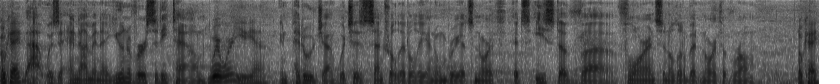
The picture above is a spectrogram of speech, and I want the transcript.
Okay. That was, and I'm in a university town Where were you? Yeah. in Perugia, which is central Italy in Umbria. It's north, it's east of uh, Florence and a little bit north of Rome Okay.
